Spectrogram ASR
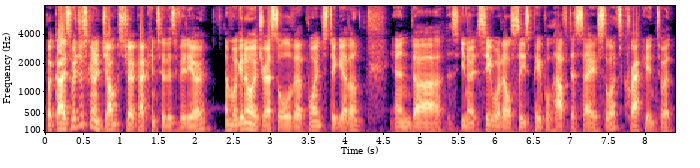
But guys, we're just going to jump straight back into this video and we're going to address all of our points together and, uh, you know, see what else these people have to say. So let's crack into it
